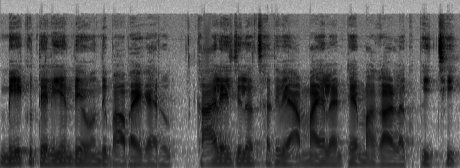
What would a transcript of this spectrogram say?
మీకు తెలియంది ఏముంది బాబాయ్ గారు? కాలేజీలో చదివే అమ్మాయిలంటే మగాళ్ళకు పిచ్చి.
